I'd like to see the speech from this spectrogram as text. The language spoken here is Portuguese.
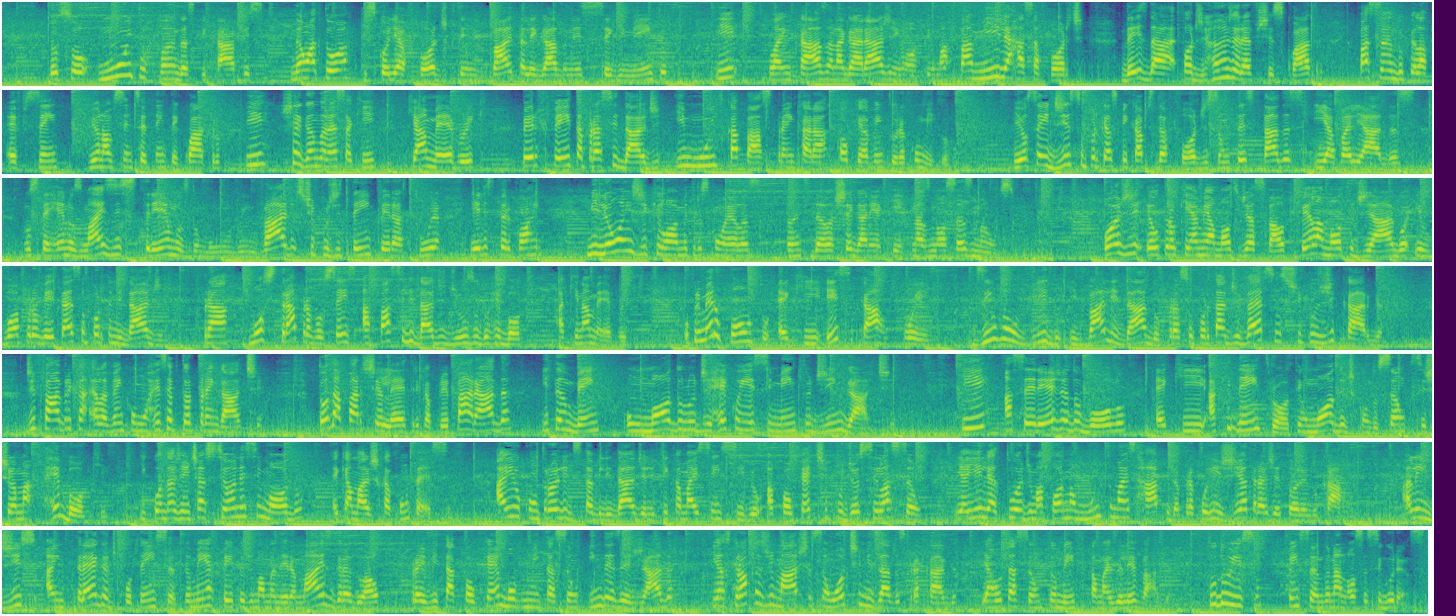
Eu sou muito fã das picapes, não à toa escolhi a Ford, que tem um baita legado nesse segmento. E lá em casa, na garagem, ó, tem uma família raça forte, desde a Ford Ranger FX4, passando pela F100 1974 e chegando nessa aqui, que é a Maverick, perfeita para a cidade e muito capaz para encarar qualquer aventura comigo. E eu sei disso porque as picapes da Ford são testadas e avaliadas nos terrenos mais extremos do mundo, em vários tipos de temperatura, e eles percorrem milhões de quilômetros com elas antes delas chegarem aqui nas nossas mãos. Hoje eu troquei a minha moto de asfalto pela moto de água e vou aproveitar essa oportunidade para mostrar para vocês a facilidade de uso do reboque aqui na Maverick. O primeiro ponto é que esse carro foi desenvolvido e validado para suportar diversos tipos de carga, de fábrica, ela vem com um receptor para engate, toda a parte elétrica preparada e também um módulo de reconhecimento de engate. E a cereja do bolo é que aqui dentro ó, tem um modo de condução que se chama reboque. E quando a gente aciona esse modo é que a mágica acontece. Aí o controle de estabilidade ele fica mais sensível a qualquer tipo de oscilação e aí ele atua de uma forma muito mais rápida para corrigir a trajetória do carro. Além disso, a entrega de potência também é feita de uma maneira mais gradual para evitar qualquer movimentação indesejada e as trocas de marcha são otimizadas para carga e a rotação também fica mais elevada. Tudo isso pensando na nossa segurança.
